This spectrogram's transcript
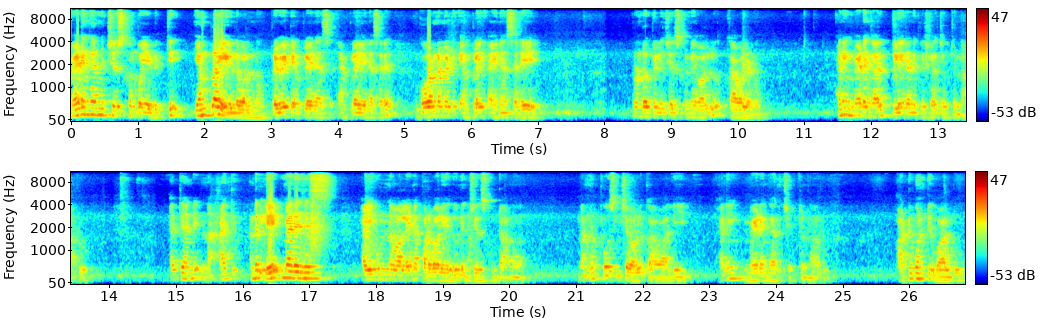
మేడం గారిని చేసుకోబోయే వ్యక్తి ఎంప్లాయ్ అయి ఉండవలను ప్రైవేట్ ఎంప్లాయ్ అయినా ఎంప్లాయ్ అయినా సరే గవర్నమెంట్ ఎంప్లాయ్ అయినా సరే రెండో పెళ్ళి చేసుకునే వాళ్ళు కావాలను అని మేడం గారు క్లియర్ అండ్ క్రిస్టల్గా చెప్తున్నారు. అయితే అండి అయితే అంటే లేట్ మ్యారేజెస్ అయి ఉన్న వాళ్ళైనా పర్వాలేదు నేను చేసుకుంటాను. నన్ను పోషించే వాళ్ళు కావాలి అని మేడం గారు చెప్తున్నారు. అటువంటి వాళ్ళు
